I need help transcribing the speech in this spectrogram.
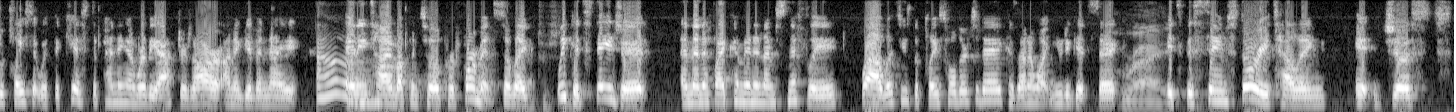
replace it with the kiss depending on where the actors are on a given night Oh. anytime up until performance. So like we could stage it, and then if I come in and I'm sniffly, wow, let's use the placeholder today because I don't want you to get sick. Right. It's the same storytelling. It just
